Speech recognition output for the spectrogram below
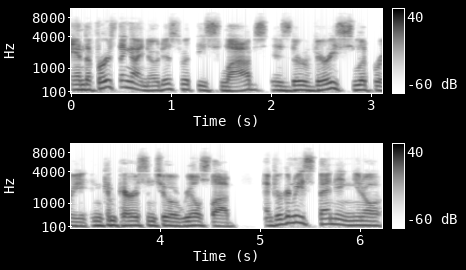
And the first thing I noticed with these slabs is they're very slippery in comparison to a real slab. And if you're going to be spending, you know,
